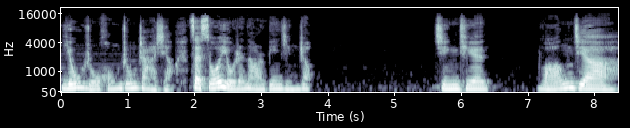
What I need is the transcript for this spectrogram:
犹如洪钟炸响，在所有人的耳边萦绕。今天。王家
